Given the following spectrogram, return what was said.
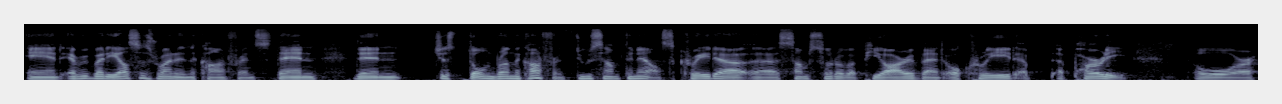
and everybody else is running the conference, then then just don't run the conference. Do something else. Create a, some sort of a PR event or create a, a party, or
